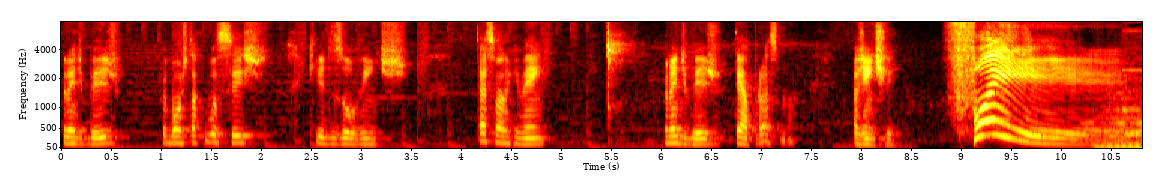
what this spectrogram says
Grande beijo. Foi bom estar com vocês, queridos ouvintes. Até semana que vem. Grande beijo. Até a próxima. A gente foi!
